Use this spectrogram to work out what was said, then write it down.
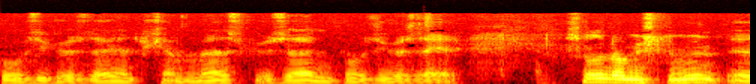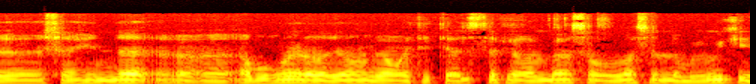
ruzi gözləyir, yəni tükənməz, gözəl ruzi gözləyir. Sonra Müslümün e, səhində e, e, Əbu Hureyra radiyallahu anh rəvayət etdiyi hədisdə Peyğəmbər sallallahu əleyhi və səlləm buyurur ki:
